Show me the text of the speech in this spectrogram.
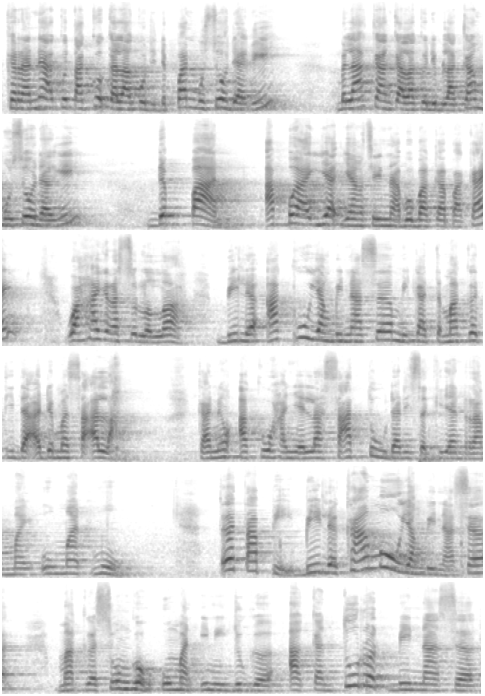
Kerana aku takut kalau aku di depan, musuh dari belakang. Kalau aku di belakang, musuh dari depan. Apa ayat yang Sayyidina Abu Bakar pakai? Wahai Rasulullah, bila aku yang binasa maka tidak ada masalah. Kerana aku hanyalah satu dari sekian ramai umatmu. Tetapi bila kamu yang binasa maka sungguh umat ini juga akan turut binasa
